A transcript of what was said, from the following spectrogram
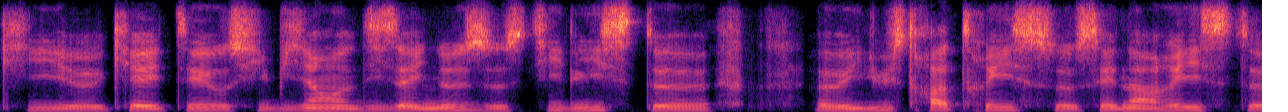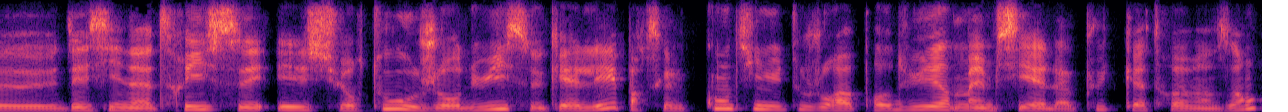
qui, qui a été aussi bien designeuse, styliste, illustratrice, scénariste, dessinatrice et, et surtout aujourd'hui ce qu'elle est, parce qu'elle continue toujours à produire, même si elle a plus de 80 ans.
